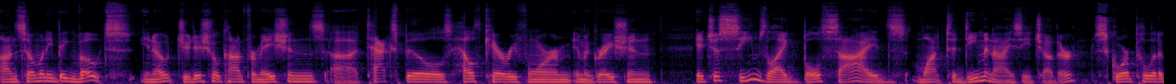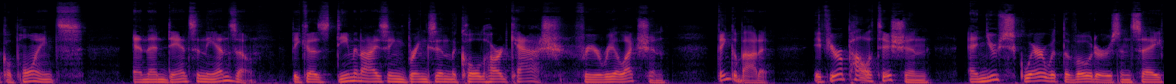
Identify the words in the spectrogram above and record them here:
on so many big votes, you know, judicial confirmations, uh, tax bills, healthcare reform, immigration. It just seems like both sides want to demonize each other, score political points, and then dance in the end zone because demonizing brings in the cold hard cash for your reelection. Think about it. If you're a politician and you square with the voters and say,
